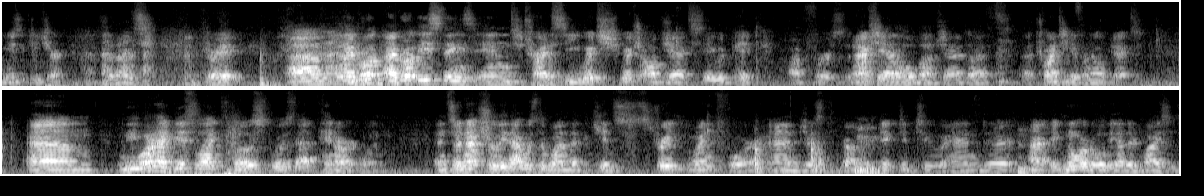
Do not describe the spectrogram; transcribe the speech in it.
a music teacher, so that was great. Um, and I brought, I brought these things in to try to see which, which objects they would pick up first. And I actually I had a whole bunch. I had uh, 20 different objects. Um, and the one I disliked most was that pin art one. And so naturally that was the one that the kids straight went for and just got addicted to and uh, uh, ignored all the other devices.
